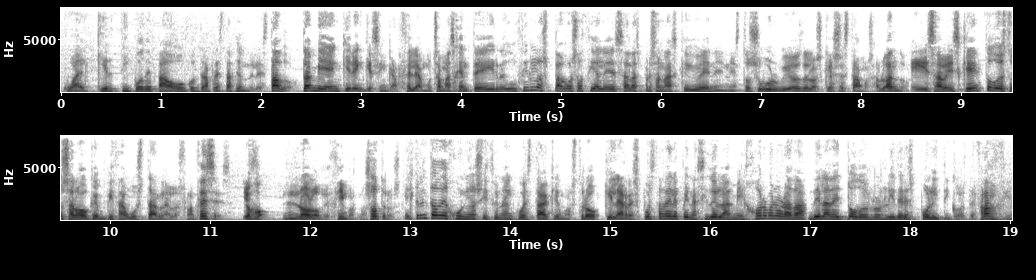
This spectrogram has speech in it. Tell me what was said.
cualquier tipo de pago o contraprestación del Estado. Quieren que se encarcele a mucha más gente y reducir los pagos sociales a las personas que viven en estos suburbios de los que os estamos hablando. Y sabéis qué? Todo esto es algo que empieza a gustarle a los franceses. Y ojo, no lo decimos nosotros. El 30 de junio se hizo una encuesta que mostró que la respuesta de Le Pen ha sido la mejor valorada de la de todos los líderes políticos de Francia.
